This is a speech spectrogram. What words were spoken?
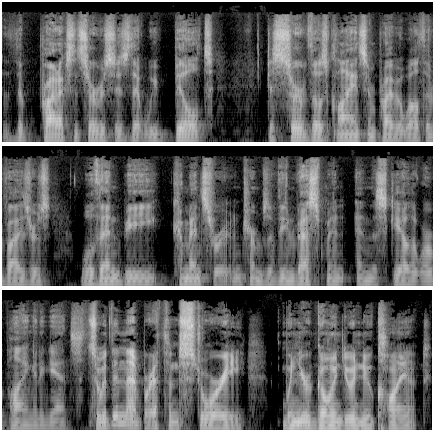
the products and services that we've built to serve those clients and private wealth advisors will then be commensurate in terms of the investment and the scale that we're applying it against. So, within that breadth and story, when you're going to a new client,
